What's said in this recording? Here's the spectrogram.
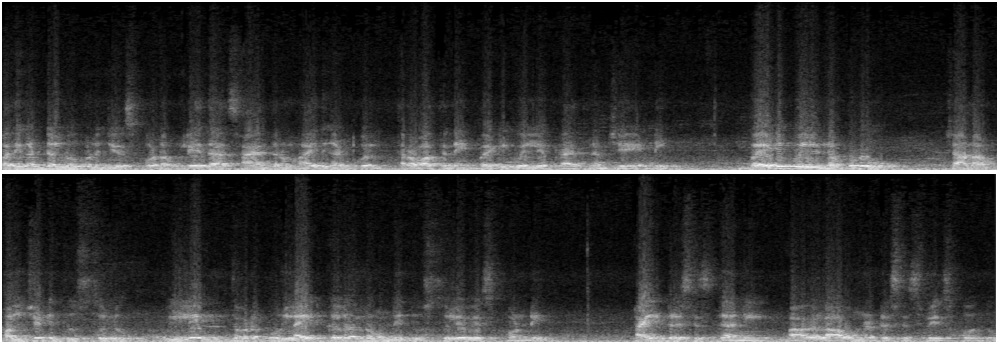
పది గంటల లోపల చేసుకోవడం లేదా సాయంత్రం ఐదు గంటల తర్వాతనే బయటికి వెళ్ళే ప్రయత్నం చేయండి. బయటికి వెళ్ళినప్పుడు చాలా పల్చని దుస్తులు. వీలైనంత వరకు లైట్ కలర్లో ఉండే దుస్తులే వేసుకోండి. టైట్ డ్రెస్సెస్ కానీ బాగా లావున్న డ్రెస్సెస్ వేసుకోవద్దు.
